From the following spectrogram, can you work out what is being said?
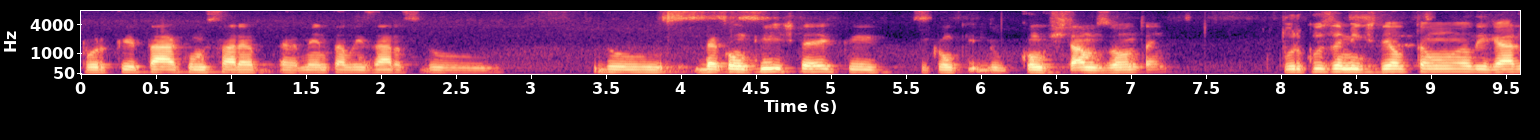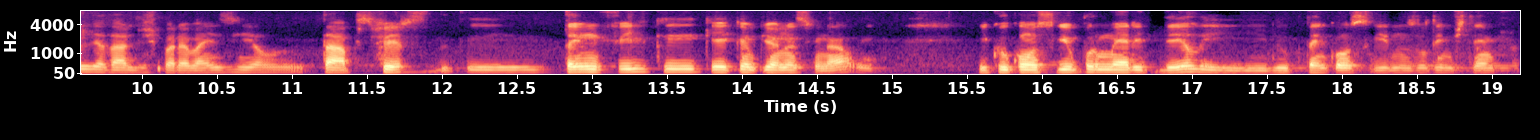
porque está a começar a, a mentalizar-se do, do, da conquista que, que conquistámos ontem, porque os amigos dele estão a ligar-lhe, a dar-lhe os parabéns e ele está a perceber-se de que tem um filho que, que é campeão nacional e, e que o conseguiu por mérito dele e do que tem conseguido nos últimos tempos.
